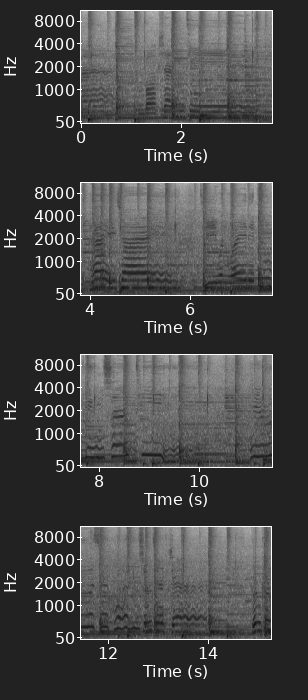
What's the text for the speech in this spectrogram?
มา บอกฉันที ให้ใจ ที่วันไหวได้พึ่งพิงสักทีให้รู้ว่าสักวันฉันจะเจอคนคน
